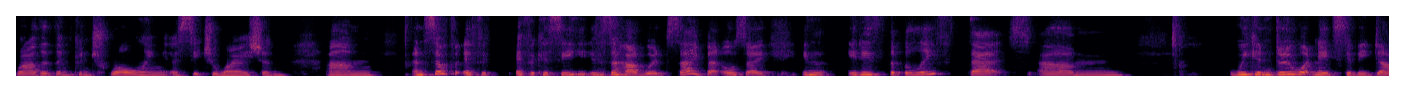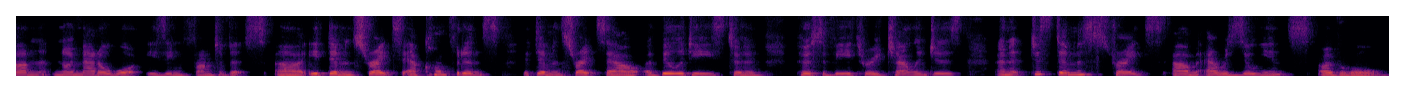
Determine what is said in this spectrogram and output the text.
rather than controlling a situation. Um, and self efficacy is a hard word to say, but also in it is the belief that. Um, we can do what needs to be done no matter what is in front of us. Uh, it demonstrates our confidence, it demonstrates our abilities to persevere through challenges, and it just demonstrates um, our resilience overall.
